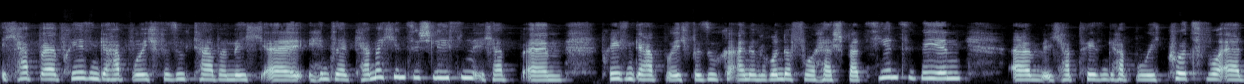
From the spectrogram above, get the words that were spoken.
ich hab, äh, Präsen gehabt, wo ich versucht habe, mich äh, hinter Kämmerchen zu schließen. Ich habe ähm, Präsen gehabt, wo ich versuche, eine Runde vorher spazieren zu gehen. Ähm, ich habe Präsen gehabt, wo ich kurz vorher,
